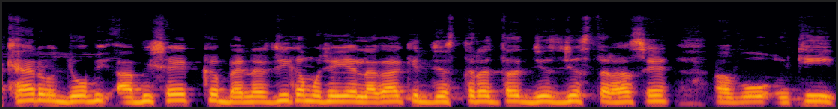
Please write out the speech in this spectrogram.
खैर, जो भी अभिषेक बनर्जी का मुझे ये लगा कि जिस तरह जिस जिस तरह से वो उनकी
